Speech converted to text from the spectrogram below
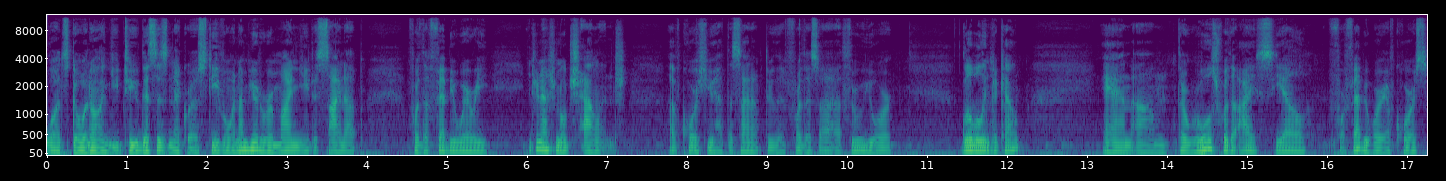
What's going on YouTube? This is Necro Stevo and I'm here to remind you to sign up for the February International Challenge. Of course, you have to sign up through the, for this uh, through your Global Link account. And um, the rules for the ICL for February, of course,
